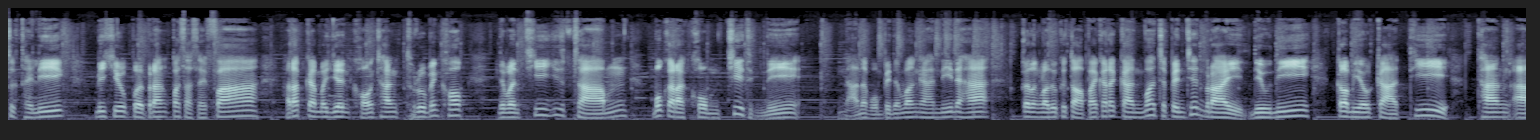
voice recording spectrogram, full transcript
ศึกไทยลีก มีคิวเปิดปรังประสาทสายฟ้า รับการมาเยือนของทางทรูเบนคอกในวันที่ 23 มกราคมที่ถึงนี้นะนะผมเป็นว่างานนี้นะฮะ ก็ต้องรอดูกันต่อไปกันละกันว่าจะเป็นเช่นไรดิวนี้ก็มีโอกาสที่ทางอา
